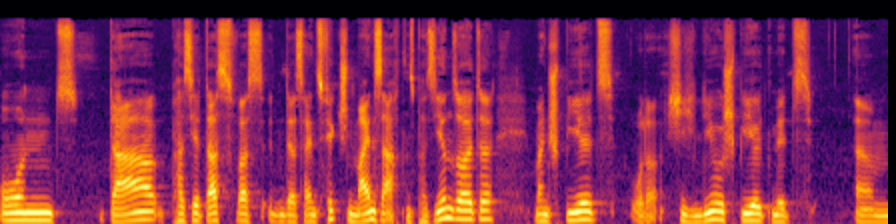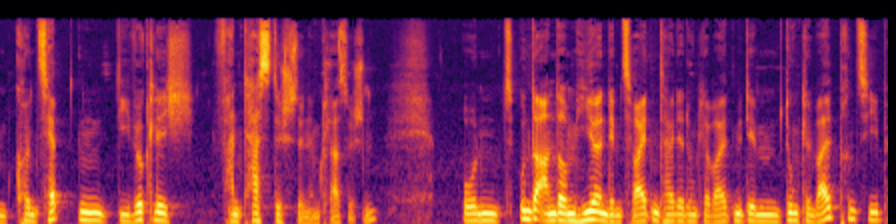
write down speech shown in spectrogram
Und da passiert das, was in der Science Fiction meines Erachtens passieren sollte. Man spielt, oder Xixin Liu spielt mit ähm, Konzepten, die wirklich fantastisch sind im Klassischen. Und unter anderem hier in dem zweiten Teil der Dunkle Wald mit dem Dunklen Wald-Prinzip.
